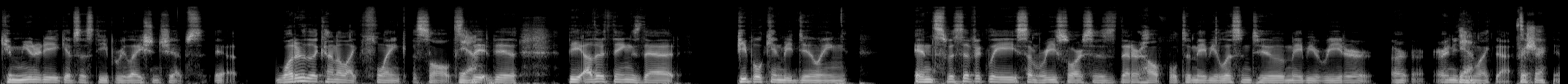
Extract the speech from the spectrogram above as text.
community, gives us deep relationships. Yeah. What are the kind of like flank assaults? Yeah. The, the the other things that people can be doing and specifically some resources that are helpful to maybe listen to, maybe read or or, or anything Yeah, like that. for sure. Yeah.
